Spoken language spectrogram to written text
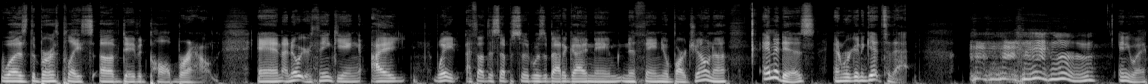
was the birthplace of David Paul Brown. And I know what you're thinking. I wait, I thought this episode was about a guy named Nathaniel Bar-Jonah, and it is, and we're going to get to that. anyway,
